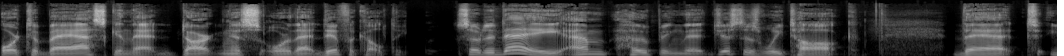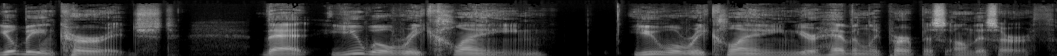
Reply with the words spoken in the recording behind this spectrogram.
or to bask in that darkness or that difficulty. So today, I'm hoping that just as we talk, that you'll be encouraged that you will reclaim you will reclaim your heavenly purpose on this earth.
